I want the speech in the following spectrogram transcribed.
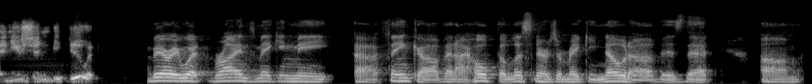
And you shouldn't be doing it. Barry, what Brian's making me uh, think of, and I hope the listeners are making note of, is that um,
